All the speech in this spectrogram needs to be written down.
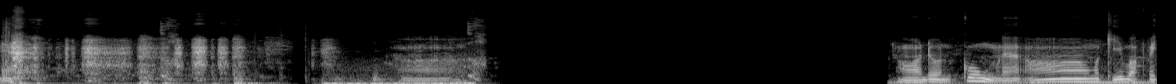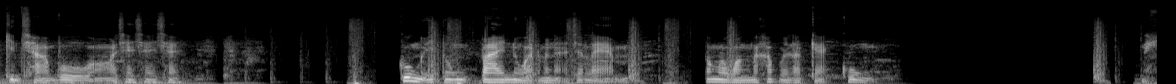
เนี่ยอ๋ออ๋อ โดนกุ้งเหรอ อ๋อ เมื่อกี้บอกไปกินชาบู อ๋อ ใช่ใช่ใช่ กุ้งไอ้ตรงปลายหนวดมันอาจจะแหลม ต้องระวังนะครับ เวลาแกะกุ้ง นี่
